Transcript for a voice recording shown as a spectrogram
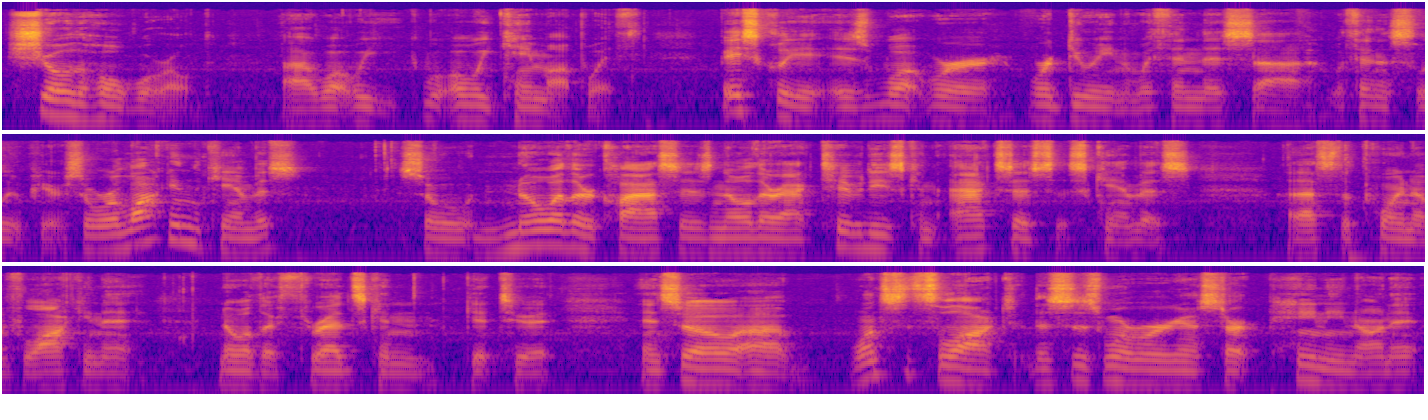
show the whole world uh, what we what we came up with. Basically is what we're we're doing within this uh, within this loop here. So we're locking the canvas so no other classes no other activities can access this canvas. Uh, that's the point of locking it. No other threads can get to it. And so uh, once it's locked this is where we're going to start painting on it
